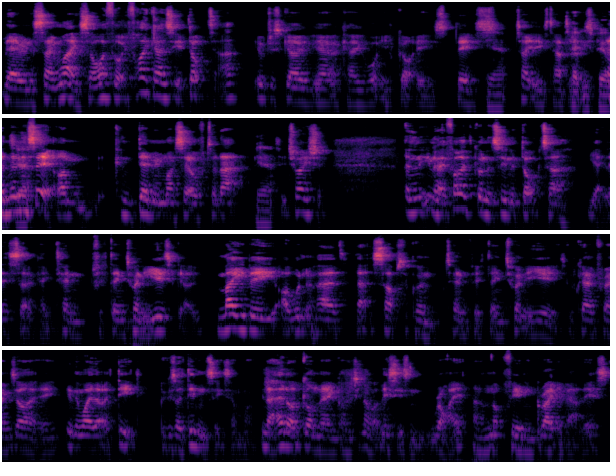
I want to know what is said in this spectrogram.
there in the same way. So I thought if I go and see a doctor, it'll just go, yeah, okay, what you've got is this. Yeah. Take these tablets. Take these pills, and then yeah. that's it. I'm condemning myself to that Yeah. situation. And, you know, if I'd gone and seen a doctor, yeah, let's say, okay, 10, 15, 20 years ago, maybe I wouldn't have had that subsequent 10, 15, 20 years of going through anxiety in the way that I did because I didn't see someone. You know, had I gone there and gone, you know what, this isn't right and I'm not feeling great about this,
